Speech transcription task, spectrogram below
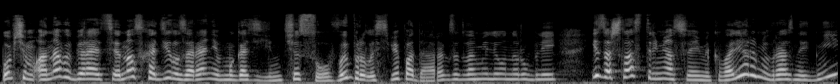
В общем, она выбирает, она сходила заранее в магазин часов, выбрала себе подарок за 2 миллиона рублей и зашла с тремя своими кавалерами в разные дни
